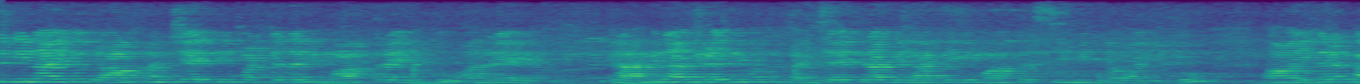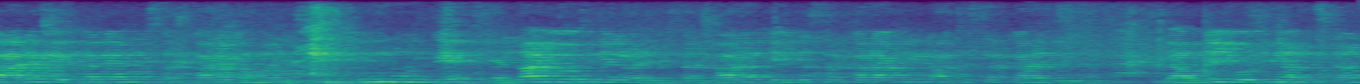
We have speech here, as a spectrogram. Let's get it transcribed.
ಇಷ್ಟು ದಿನ ಇದು ಗ್ರಾಮ ಪಂಚಾಯತಿ ಮಟ್ಟದಲ್ಲಿ ಮಾತ್ರ ಇತ್ತು. ಅಂದ್ರೆ ಗ್ರಾಮೀಣಾಭಿವೃದ್ಧಿ ಮತ್ತು ಪಂಚಾಯತ್ ರಾಜ್ ಇಲಾಖೆಗೆ ಮಾತ್ರ ಸೀಮಿತವಾಗಿತ್ತು. ಇದರ ಕಾರ್ಯವೈಖರಿಯನ್ನು ಸರ್ಕಾರ ಗಮನಿಸಿ. ಇನ್ನು ಮುಂದೆ ಎಲ್ಲಾ ಯೋಜನೆಗಳಲ್ಲಿ ಸರ್ಕಾರ, ಕೇಂದ್ರ ಸರ್ಕಾರ ಆಗಲಿ, ರಾಜ್ಯ ಸರ್ಕಾರದಿಂದ ಯಾವುದೇ ಯೋಜನೆ ಅನುಷ್ಠಾನ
